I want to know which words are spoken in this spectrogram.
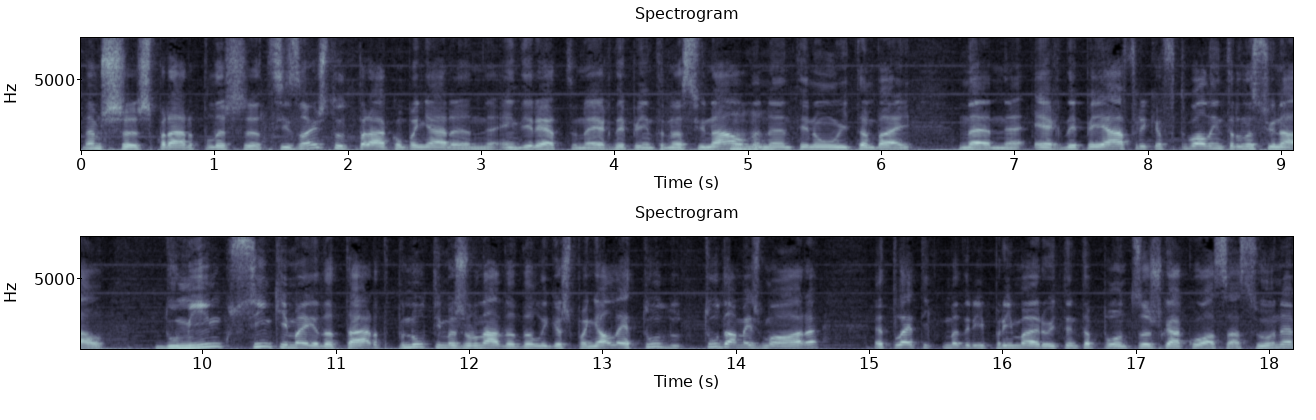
Vamos eh, esperar pelas eh, decisões, tudo para acompanhar eh, em direto na RDP Internacional, Uhum. na Antena 1 e também na, na RDP África. Futebol Internacional, domingo, 5 e meia da tarde, penúltima jornada da Liga Espanhola, é tudo, tudo à mesma hora. Atlético de Madrid primeiro, 80 pontos a jogar com o Osasuna.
